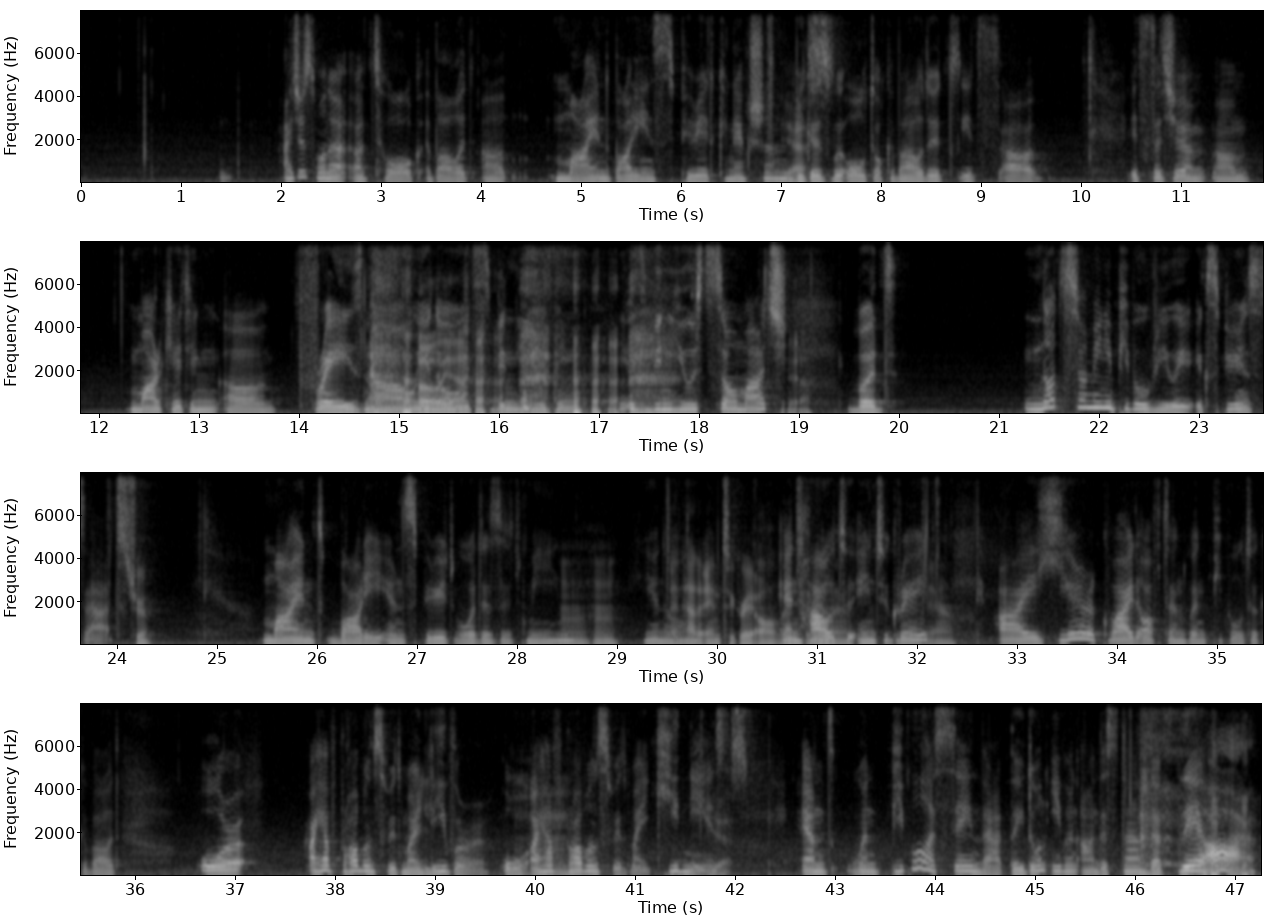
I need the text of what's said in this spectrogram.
I just want to uh, talk about uh, mind, body, and spirit connection Yes. because we all talk about it. It's uh, it's such a um, marketing uh, phrase now. You Oh, know, yeah. it's been using it's been used so much, Yeah, but not so many people really experience that. it's true. Mind, body, and spirit. What does it mean? hmm You know, And how to integrate all of them and how to integrate. Yeah. I hear quite often when people talk about, or I have problems with my liver, or I have Mhm. problems with my kidneys. Yes. And when people are saying that, they don't even understand that they are,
